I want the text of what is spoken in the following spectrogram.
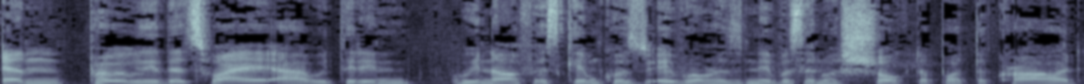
And probably that's why uh, we didn't win our first game because everyone was nervous and was shocked about the crowd.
